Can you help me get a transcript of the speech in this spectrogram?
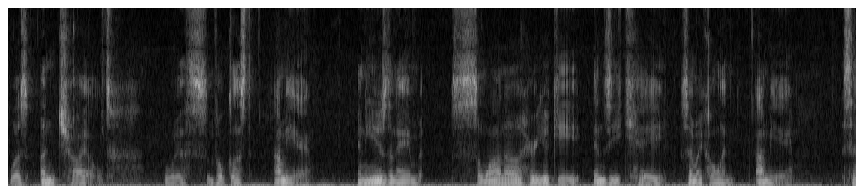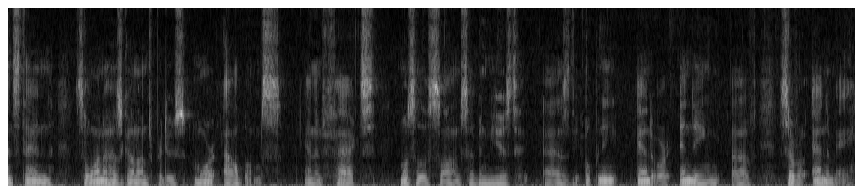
was Unchild with vocalist Aimer, and he used the name Sawano Hiroyuki NZK semicolon Aimer. Since then, Sawano has gone on to produce more albums and in fact, most of those songs have been used as the opening and or ending of several anime. A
